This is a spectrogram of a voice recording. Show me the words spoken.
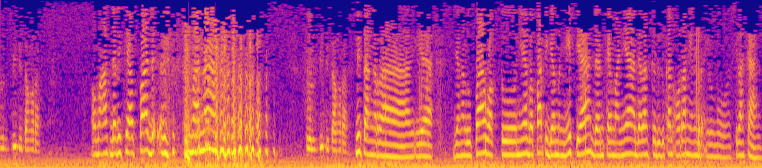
Zulfi di Tangerang. Oh maaf, dari siapa? Di mana? Zulfi di Tangerang. Di Tangerang, ya. Jangan lupa waktunya Bapak 3 menit ya dan temanya adalah kedudukan orang yang berilmu. Silahkan.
